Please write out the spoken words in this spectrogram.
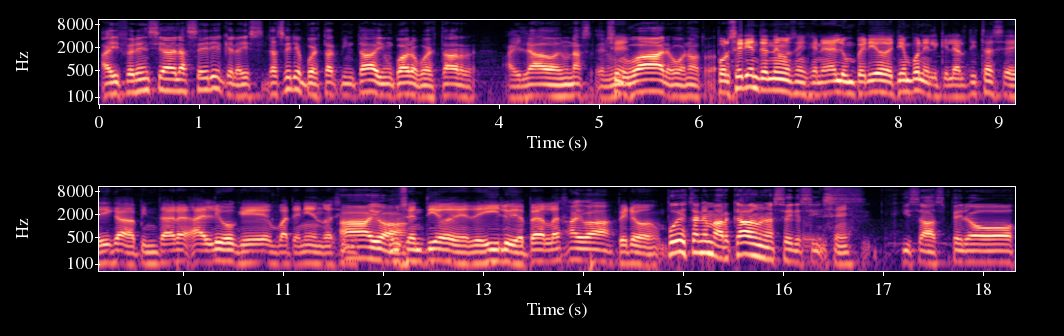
A diferencia de la serie, que la, la serie puede estar pintada y un cuadro puede estar aislado en, una, en Sí. un lugar o en otro. Por serie entendemos en general un periodo de tiempo en el que el artista se dedica a pintar algo que va teniendo así, un sentido de, de hilo y de perlas. Ahí va. Pero Puede estar enmarcado en una serie, sí, Sí. Quizás, pero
